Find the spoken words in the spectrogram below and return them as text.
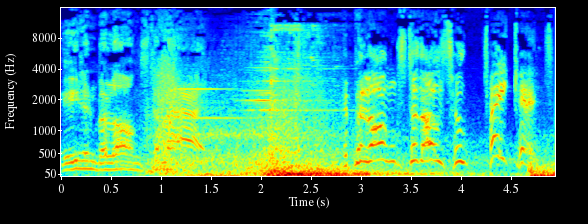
Eden belongs to man. It belongs to those who take it!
